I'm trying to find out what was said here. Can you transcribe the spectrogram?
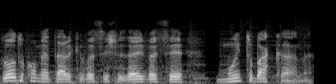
todo comentário que vocês fizerem vai ser muito bacana.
